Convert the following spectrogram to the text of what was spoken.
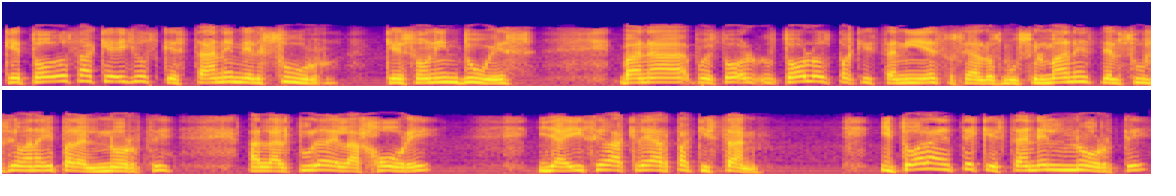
que todos aquellos que están en el sur, que son hindúes, van a, pues todos los pakistaníes, o sea, los musulmanes del sur se van a ir para el norte, a la altura de Lahore, y ahí se va a crear Pakistán. Y toda la gente que está en el norte,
